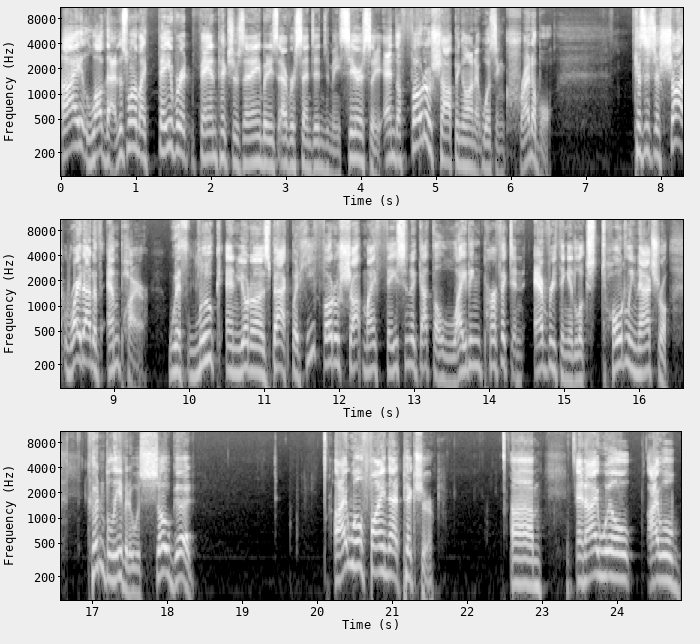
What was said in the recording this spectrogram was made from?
I love that. This is one of my favorite fan pictures that anybody's ever sent in to me. Seriously. And the photoshopping on it was incredible because it's a shot right out of Empire with Luke and Yoda on his back, but he photoshopped my face and it got the lighting perfect and everything. It looks totally natural. Couldn't believe it. It was so good. I will find that picture. Um, and I will I will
